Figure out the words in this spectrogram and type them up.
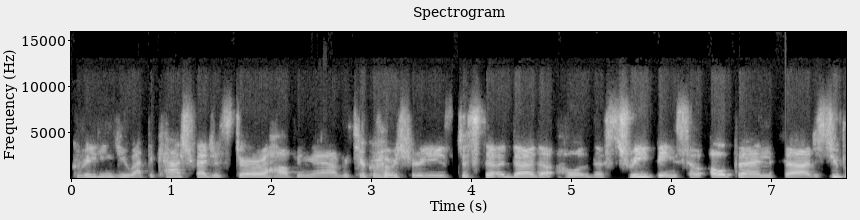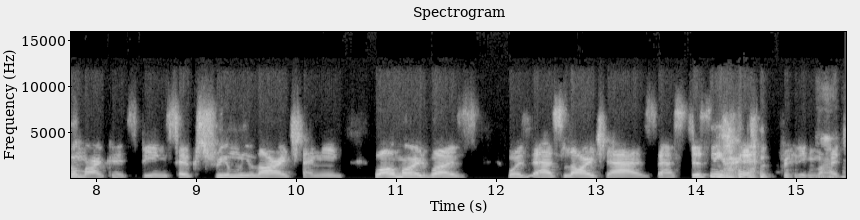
greeting you at the cash register, helping out with your groceries, just the, the, the whole the street being so open, the, the supermarkets being so extremely large. I mean, Walmart was was as large as as Disneyland pretty much.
